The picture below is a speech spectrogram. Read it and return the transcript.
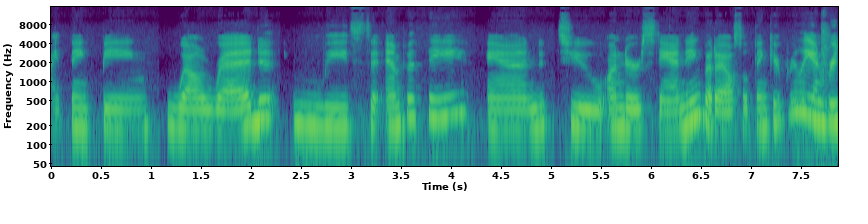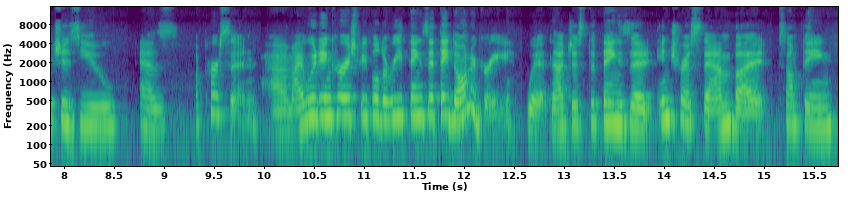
I think being well read leads to empathy and to understanding, but I also think it really enriches you as person. Um, I would encourage people to read things that they don't agree with, not just the things that interest them, but something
